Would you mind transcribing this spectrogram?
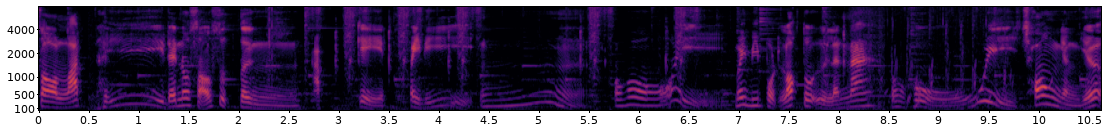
ซอลัสเฮ้ยไดโนเสาร์สุดตึง อัปเกรดไปดิอืมโอ้โหยไม่มีปลดล็อกตัวอื่นแล้วนะ โอ้โหช่องอย่างเยอะ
